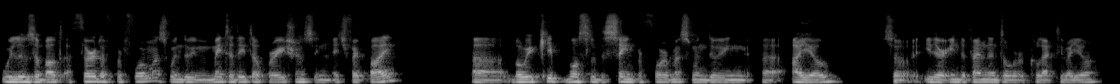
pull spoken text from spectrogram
we lose about a third of performance when doing metadata operations in H5Py, uh, but we keep mostly the same performance when doing I.O., so either independent or collective I.O.,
